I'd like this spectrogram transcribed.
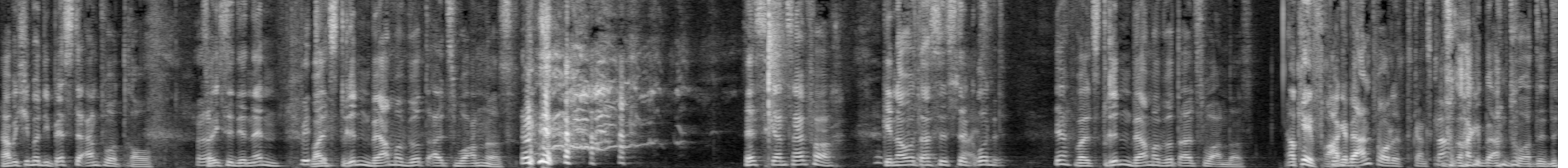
da habe ich immer die beste Antwort drauf. Soll ich sie dir nennen? Weil es drinnen wärmer wird als woanders. das ist ganz einfach. Genau das ist der Scheiße. Grund. Ja, weil es drinnen wärmer wird als woanders. Okay, Frage beantwortet, ganz klar. Frage beantwortet.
